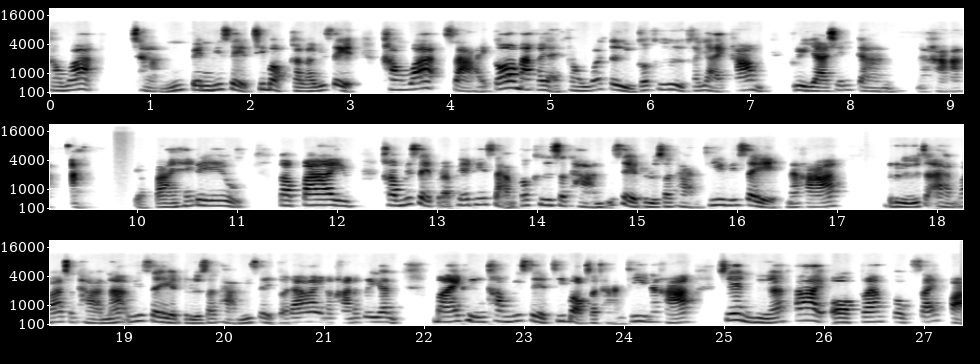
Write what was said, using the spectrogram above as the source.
คำว่า ฉันเป็นวิเศษที่บอกกันละวิเศษคำว่าสายก็มาขยายคำว่าตื่นก็คือขยายคำกริยาเช่นกันนะคะอะเดี๋ยวไปให้เร็ว ต่อไปคำวิเศษประเภทที่ 3 ก็คือสถานวิเศษหรือสถานที่วิเศษนะคะ หรือจะอ่านว่าสถานะวิเศษ หรือสถานวิเศษก็ได้นะคะ นักเรียนหมายถึงคำวิเศษที่บอกสถานที่นะคะ เช่นเหนือใต้ออกกลางตกซ้ายขวา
